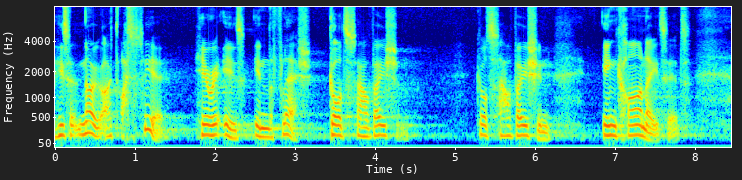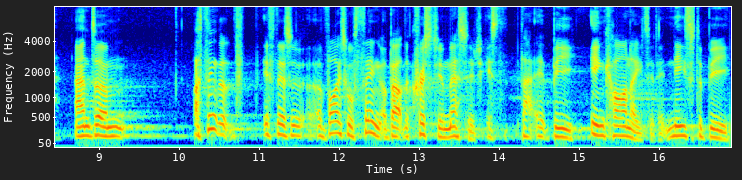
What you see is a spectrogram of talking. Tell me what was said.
He said, No, I, I see it. Here it is in the flesh God's salvation. God's salvation incarnated. And um, I think that if there's a, a vital thing about the Christian message, is that it be incarnated. It needs to be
